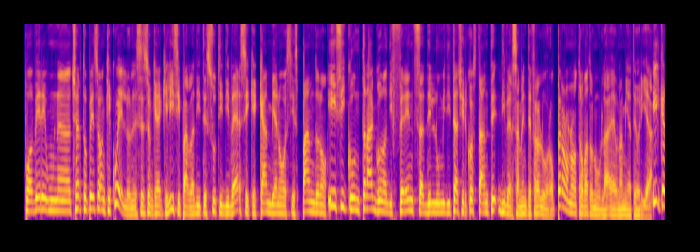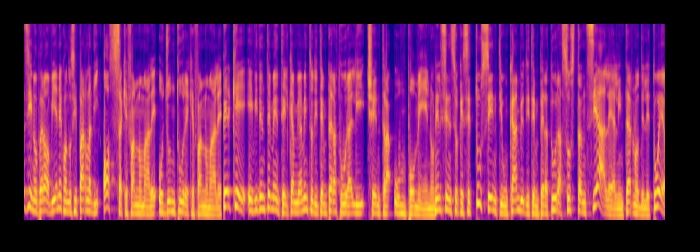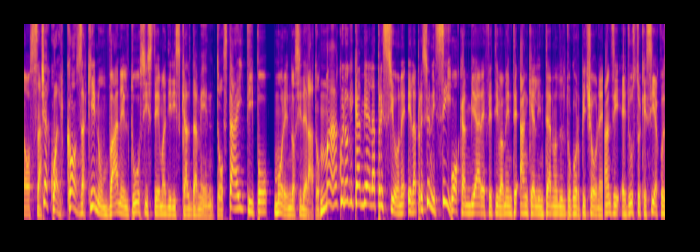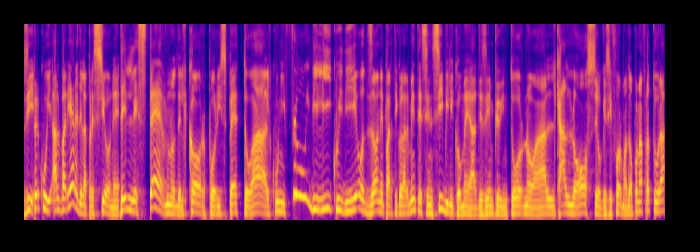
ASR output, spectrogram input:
può avere un certo peso anche quello, nel senso che anche lì si parla di tessuti diversi che cambiano, si espandono e si contraggono a differenza dell'umidità circostante diversamente fra loro. Però non ho trovato nulla, è una mia teoria. Il casino però viene quando si parla di ossa che fanno male o giunture che fanno male, perché evidentemente il cambiamento di temperatura lì c'entra un po' meno, nel senso che se tu senti un cambio di temperatura sostanziale all'interno delle tue ossa, c'è qualcosa che non va nel tuo sistema di riscaldamento. Stai tipo morendo assiderato. Ma quello che cambia è la pressione e la pressione sì può cambiare effettivamente anche all'interno del tuo corpicione, anzi è giusto che sia così, per cui al variare della pressione dell'esterno del corpo rispetto a alcuni fluidi liquidi o zone particolarmente sensibili come ad esempio intorno al callo osseo che si forma dopo una frattura,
